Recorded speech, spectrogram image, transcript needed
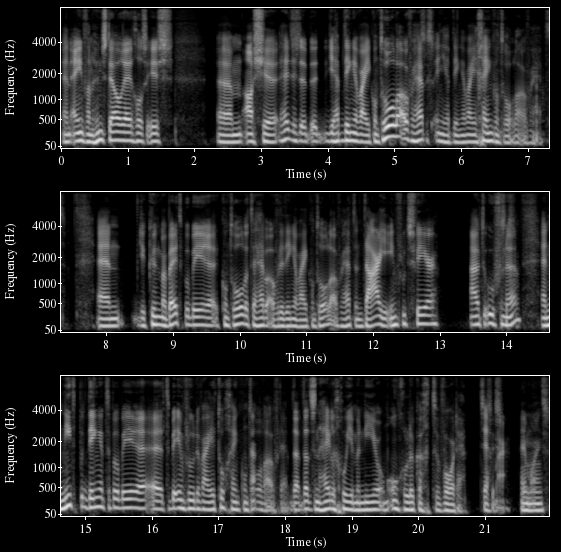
En een van hun stelregels is, ehm, als je, dus, eh, je hebt dingen waar je controle over hebt en je hebt dingen waar je geen controle over hebt. En je kunt maar beter proberen controle te hebben over de dingen waar je controle over hebt en daar je invloedssfeer uit te oefenen. En niet dingen te proberen eh, te beïnvloeden waar je toch geen controle over hebt. Dat, dat is een hele goede manier om ongelukkig te worden, zeg Precies. maar. Helemaal eens.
